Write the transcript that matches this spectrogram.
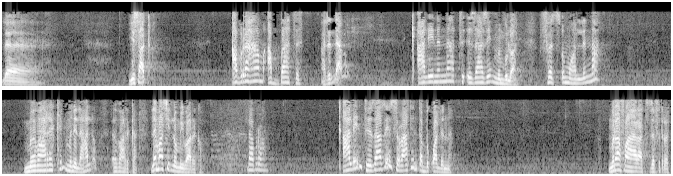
ለ ይስሐቅ። አብርሃም አባትህ አይደል ያለው ቃሌንና ትእዛዜን ምን ብሏል? ፈጽሟልና መባረክን ምን እልሃለሁ? እባርካል። ለማ ሲል ነው የሚባርከው? ለአብርሃም። ቃሌን ትእዛዜን ስርዓቴን ጠብቋልና። ምዕራፍ 24 ዘፍጥረት።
